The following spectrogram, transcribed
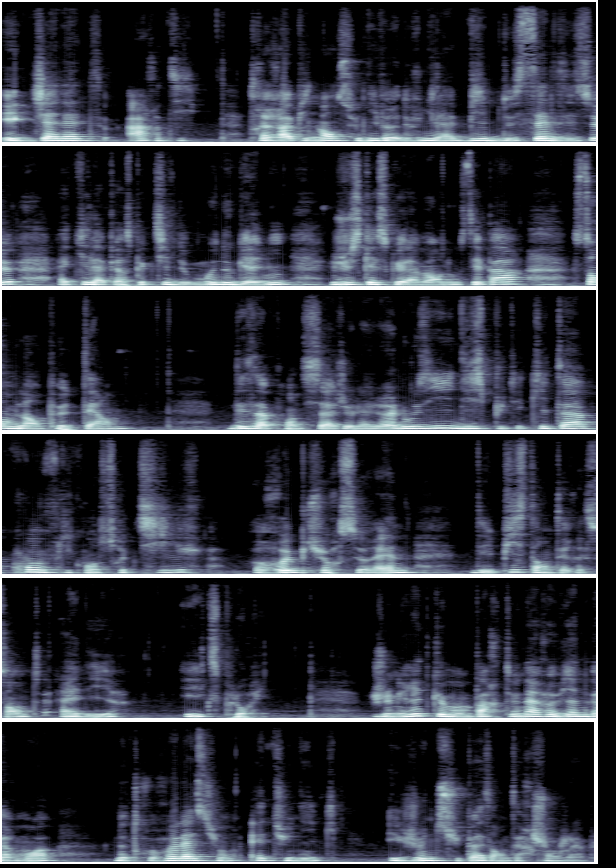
et Janet Hardy. Très rapidement, ce livre est devenu la Bible de celles et ceux à qui la perspective de monogamie, jusqu'à ce que la mort nous sépare, semble un peu terne. Des apprentissages de la jalousie, disputes équitables, conflits constructifs, ruptures sereines, des pistes intéressantes à lire et explorer. Je mérite que mon partenaire revienne vers moi, notre relation est unique et je ne suis pas interchangeable.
